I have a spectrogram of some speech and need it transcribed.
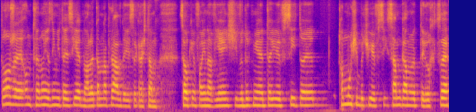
to, że on trenuje z nimi to jest jedno, ale tam naprawdę jest jakaś tam całkiem fajna więź i według mnie to UFC to, to musi być UFC. Sam Gamrot tego chce.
